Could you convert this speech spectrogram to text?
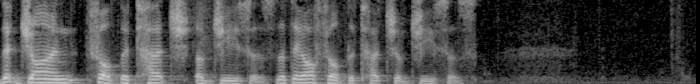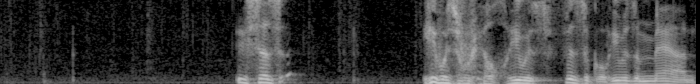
that John felt the touch of Jesus, that they all felt the touch of Jesus. He says he was real, he was physical, he was a man.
